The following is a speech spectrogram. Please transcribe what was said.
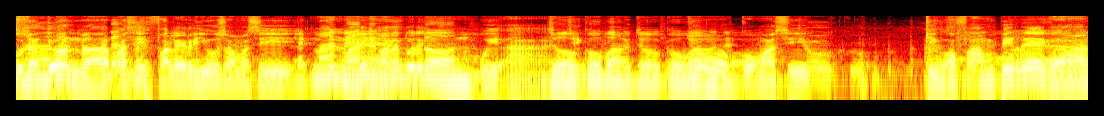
Udah down lah pasti Valerio sama si Lihat mana? Lihat mana tuh? Down. Wih, anjing. Joko bang, Joko bang. Joko masih King of Vampir ya kan.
